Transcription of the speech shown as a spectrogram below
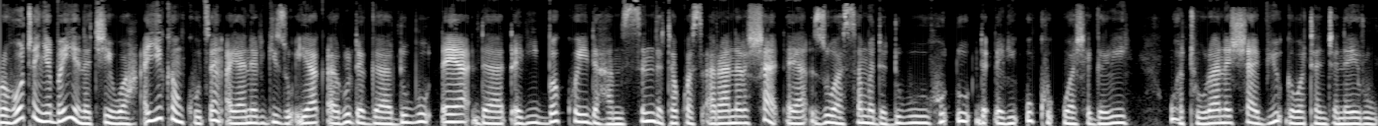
Rahoton ya bayyana cewa ayyukan kutsen a yanar gizo ya karu daga 1,758 a ranar 11 zuwa sama da 4,300 washe gari wato ranar 12 ga watan janairu.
